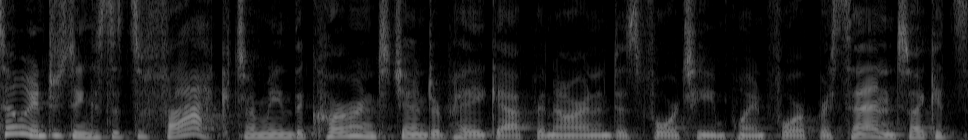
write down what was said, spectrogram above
so interesting because it's a fact. I mean, the current gender pay gap in Ireland is 14.4%. Like it's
